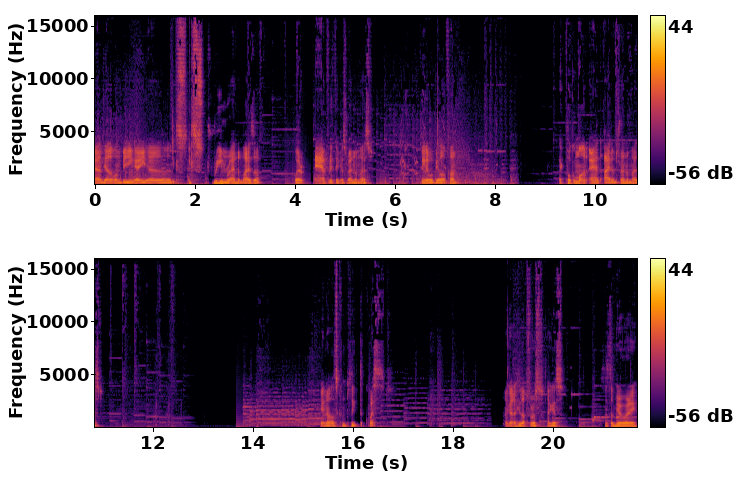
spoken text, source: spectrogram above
And the other one being a uh, ex extreme randomizer, where everything is randomized. I think that would be a lot of fun. Like Pokemon and items randomized. Okay, now let's complete the quest. I gotta heal up first, I guess. Since I'm here already.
